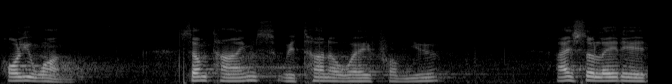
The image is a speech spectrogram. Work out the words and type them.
Holy One, sometimes we turn away from you, isolated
